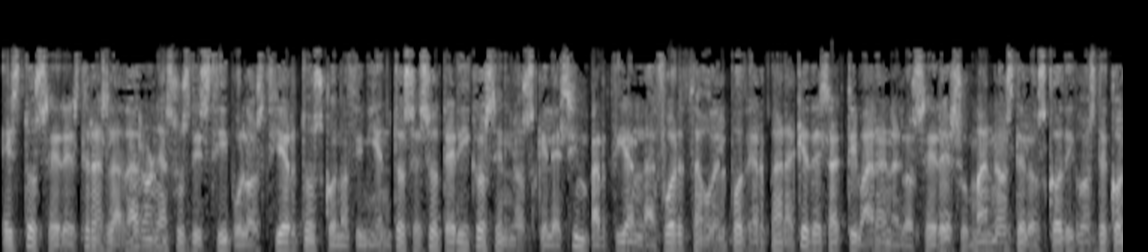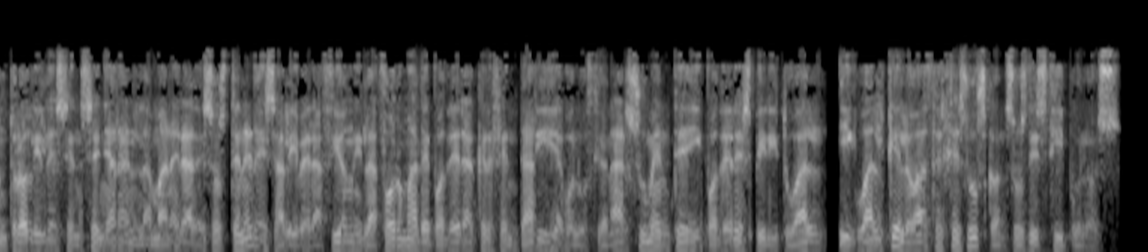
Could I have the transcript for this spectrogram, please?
Estos seres trasladaron a sus discípulos ciertos conocimientos esotéricos en los que les impartían la fuerza o el poder para que desactivaran a los seres humanos de los códigos de control y les enseñaran la manera de sostener esa liberación y la forma de poder acrecentar y evolucionar su mente y poder espiritual, igual que lo hace Jesús con sus discípulos.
